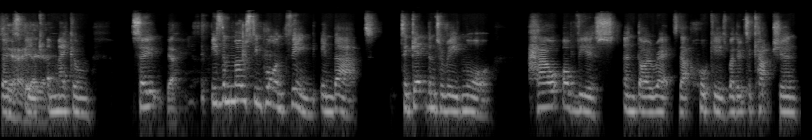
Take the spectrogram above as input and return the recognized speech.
So yeah, to speak yeah, yeah. and make them so yeah is the most important thing in that to get them to read more how obvious and direct that hook is, whether it's a caption,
